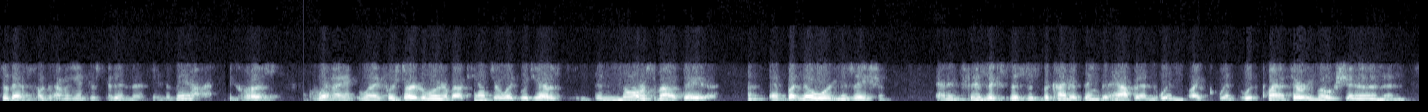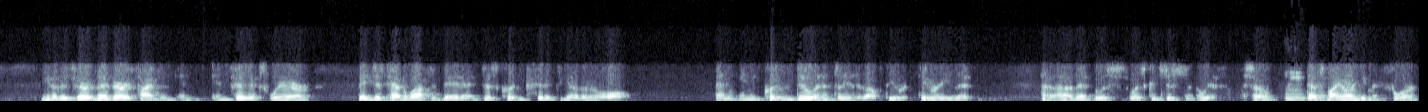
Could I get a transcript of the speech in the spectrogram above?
so that's what got me interested in the in the math because when I when I first started to learn about cancer, what, what you have is an enormous amount of data, but no organization. And in physics, this is the kind of thing that happened when like when, with planetary motion and you know there's very been various times in, in, in physics where they just had lots of data and just couldn't fit it together at all. And, and you couldn't do it until you developed theory, theory that uh, that was was consistent with. So Hmm. that's my argument for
